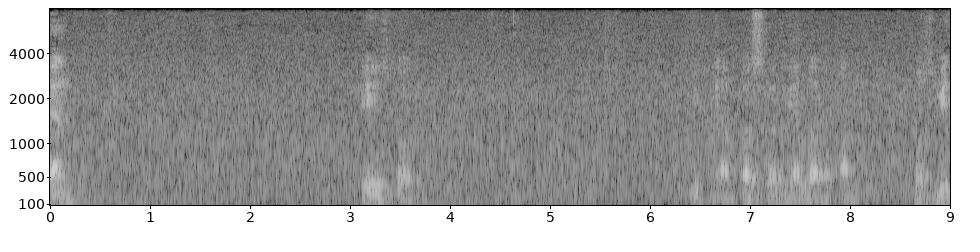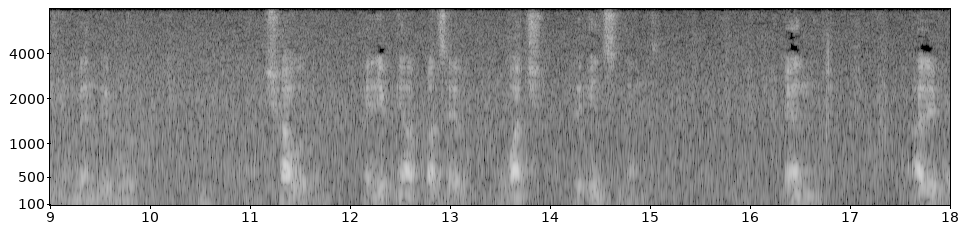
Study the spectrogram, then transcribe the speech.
And he is going. Ibn Abbas radiallahu anhu was with him when they were traveling. And Ibn Abbas had watched the incident. And Khalifa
